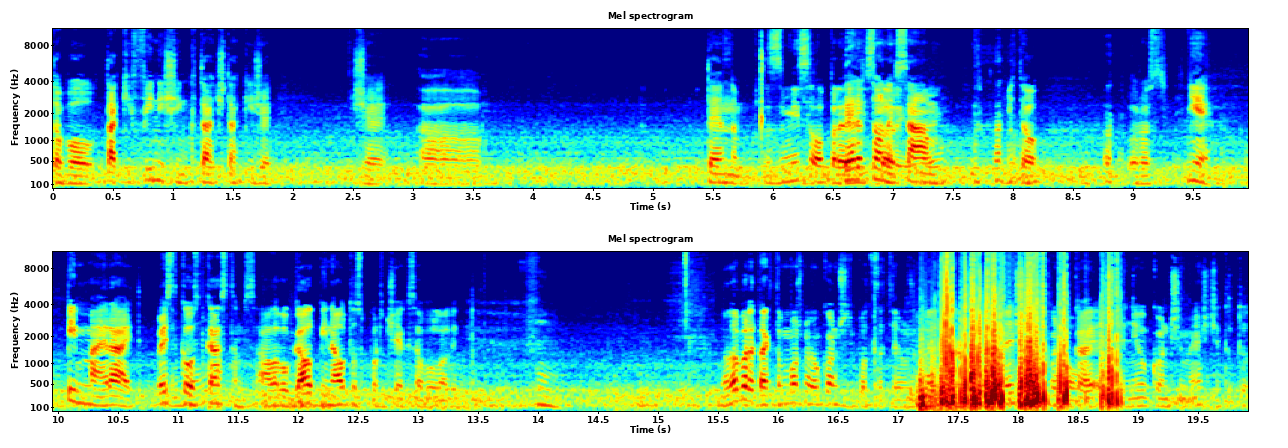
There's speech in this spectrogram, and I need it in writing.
To bol taký finishing touch, taký, že, že uh, ten Zmysel pre Bertone históriu, sám mi to roz... Nie, Pimp My Ride, West Coast Customs, alebo Galpin Autosport, či sa volali. No dobre, tak to môžeme ukončiť v podstate už. Ešte, počkaj, ešte neukončíme, ešte tuto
